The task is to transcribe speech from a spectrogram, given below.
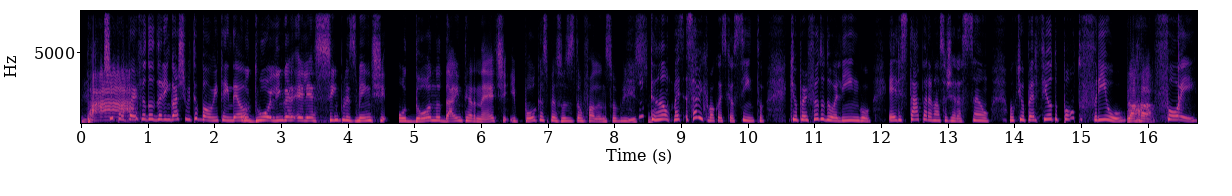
Bah! Tipo, o perfil do Duolingo eu acho muito bom, entendeu? O Duolingo, ele é simplesmente o dono da internet e poucas pessoas estão falando sobre isso. Então, mas sabe que uma coisa que eu sinto? Que o perfil do Duolingo, ele está para a nossa geração o que o perfil do Ponto Frio Aham. foi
